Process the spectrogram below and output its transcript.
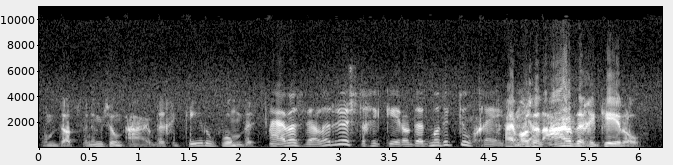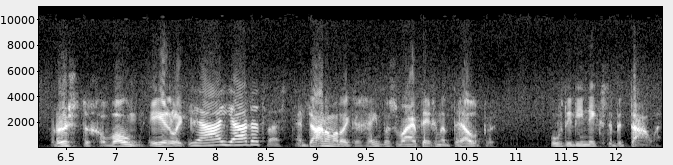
Omdat we hem zo'n aardige kerel vonden. Hij was wel een rustige kerel, dat moet ik toegeven. Hij was ja. een aardige kerel. Rustig, gewoon, eerlijk. Ja, ja, dat was het. En daarom had ik er geen bezwaar tegen hem te helpen. Hoefde hij niks te betalen.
